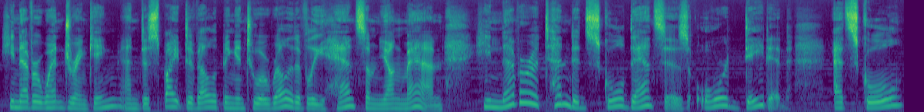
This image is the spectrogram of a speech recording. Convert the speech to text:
He never went drinking, and despite developing into a relatively handsome young man, he never attended school dances or dated. At school,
